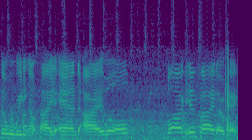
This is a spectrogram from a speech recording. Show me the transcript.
So we're waiting outside and I will vlog inside. Okay.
